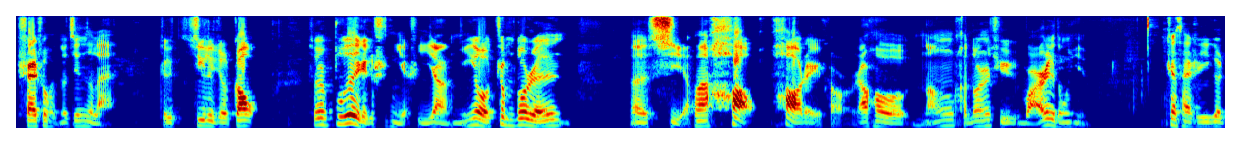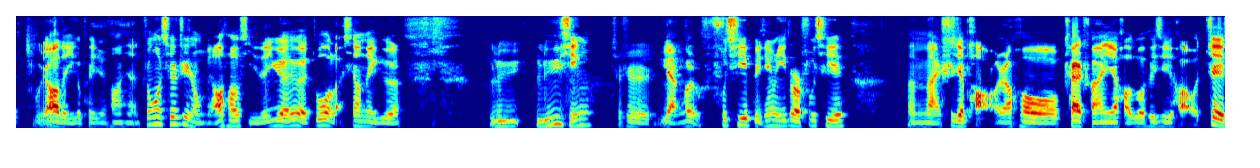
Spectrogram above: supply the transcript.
筛出很多金子来，这个几率就高，所以说部队这个事情也是一样，你有这么多人。呃，喜欢好好这一口，然后能很多人去玩这个东西，这才是一个主要的一个培训方向。中国其实这种苗头起的越来越多了，像那个旅旅行，就是两个夫妻，北京一对夫妻，嗯，满世界跑，然后开船也好，坐飞机也好，这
